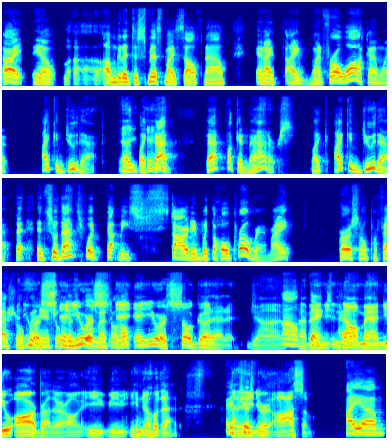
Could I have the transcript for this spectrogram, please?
All right, you know, uh, I'm gonna dismiss myself now. And I I went for a walk. I went, I can do that. Yeah, you like can. that that fucking matters. Like I can do that. That and so that's what got me started with the whole program, right? Personal, professional, and financial, and you were, mental health. And you are so good at it, John. Oh, I thanks, mean, Pat. no, man, you are, brother. Oh, you, you, you know that. It's I mean, just, you're awesome. I um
